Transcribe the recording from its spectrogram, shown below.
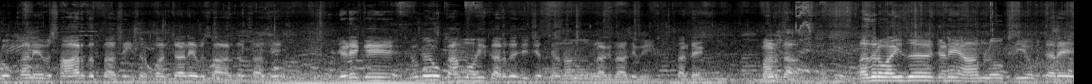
ਲੋਕਾਂ ਨੇ ਵਿਸਾਰ ਦਿੱਤਾ ਸੀ, ਸਰਪੰਚਾਂ ਨੇ ਵਿਸਾਰ ਦਿੱਤਾ ਸੀ, ਜਿਹੜੇ ਕਿ ਕਿਉਂਕਿ ਉਹ ਕੰਮ ਉਹੀ ਕਰਦੇ ਸੀ ਜਿੱਥੇ ਉਹਨਾਂ ਨੂੰ ਲੱਗਦਾ ਸੀ ਵੀ ਸਾਡੇ ਬਣਦਾ। ਅਦਰਵਾਈਜ਼ ਜਿਹੜੇ ਆਮ ਲੋਕ ਸੀ, ਉਹ ਵਿਚਾਰੇ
